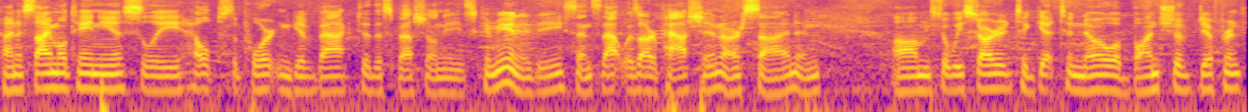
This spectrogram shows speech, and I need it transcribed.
kind of simultaneously help support and give back to the special needs community since that was our passion, our son. And um, so we started to get to know a bunch of different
